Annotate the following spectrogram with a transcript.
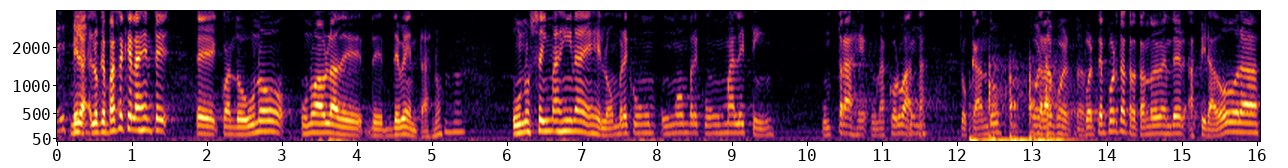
Eh, sí. Mira, lo que pasa es que la gente, eh, cuando uno, uno habla de, de- de ventas, ¿no? Uno se imagina es el hombre con un, un hombre con un maletín, un traje, una corbata, tocando Puerta a puerta. puerta en puerta, tratando de vender aspiradora,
